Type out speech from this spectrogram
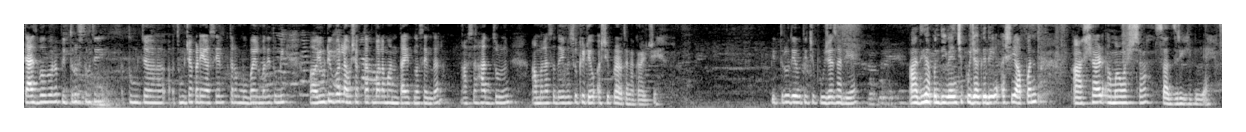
त्याचबरोबर पितृस्तुती तुमच्या तुमच्याकडे असेल तर मोबाईलमध्ये तुम्ही यूट्यूबवर लावू शकता तुम्हाला म्हणता येत नसेल तर. असं हात जोडून आम्हाला सदैव सुखी ठेव अशी प्रार्थना करायची. पितृदेवतेची पूजा झाली आहे. आधी आपण दिव्यांची पूजा केली अशी आपण आषाढ अमावस्या साजरी केली आहे.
